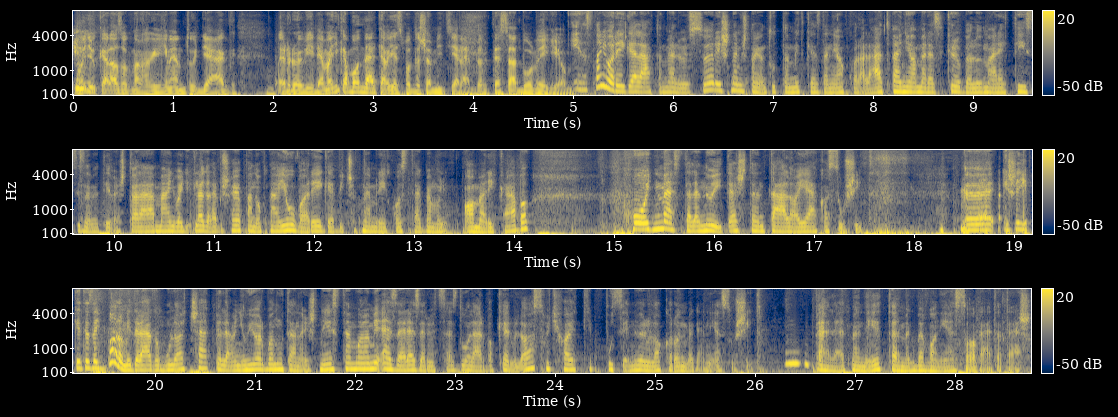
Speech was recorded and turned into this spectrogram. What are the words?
Mondjuk el azoknak, akik nem tudják, röviden, vagy inkább mondd el te, hogy ez pontosan mit jelent, a teszádból még jobb. Én ezt nagyon régen láttam először, és nem is nagyon tudtam mit kezdeni akkor a látványjal, mert ez körülbelül már egy 10-15 éves találmány, vagy legalábbis a japánoknál jóval régebbi, csak nem rég hozták be mondjuk Amerikába, hogy mesztelen női testen tálalják a susit. Ö, és egyébként ez egy baromi drága mulatság, például New Yorkban utána is néztem, valami 1000-1500 dollárba kerül az, hogyha egy pucénőről akarod megenni a susit. El lehet menni éttermekbe, van ilyen szolgáltatás.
